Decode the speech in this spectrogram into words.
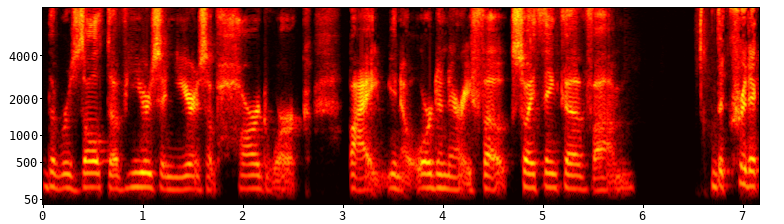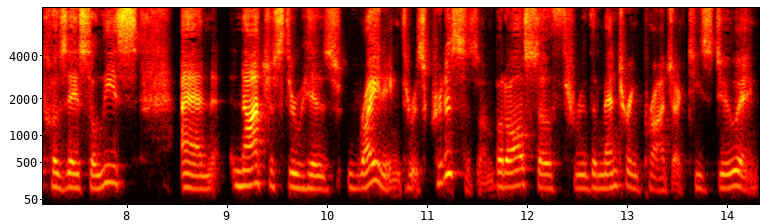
the result of years and years of hard work by you know ordinary folks. So i think of um, the critic Jose Solis, and not just through his writing, through his criticism, but also through the mentoring project he's doing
